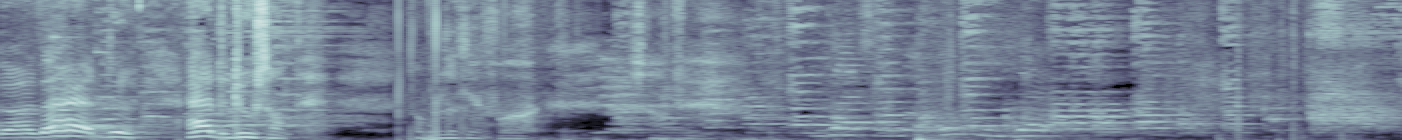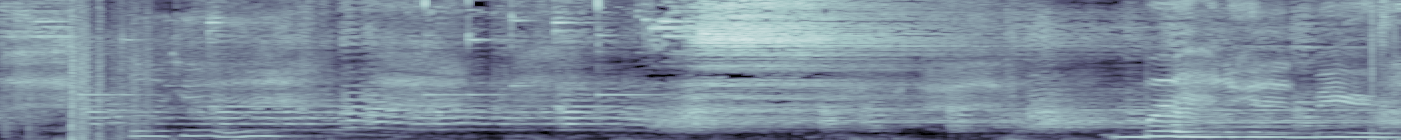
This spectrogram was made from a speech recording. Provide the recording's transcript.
guys, I had to, I had to do something. I'm looking for something. Okay. Bruh, look at his beard.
